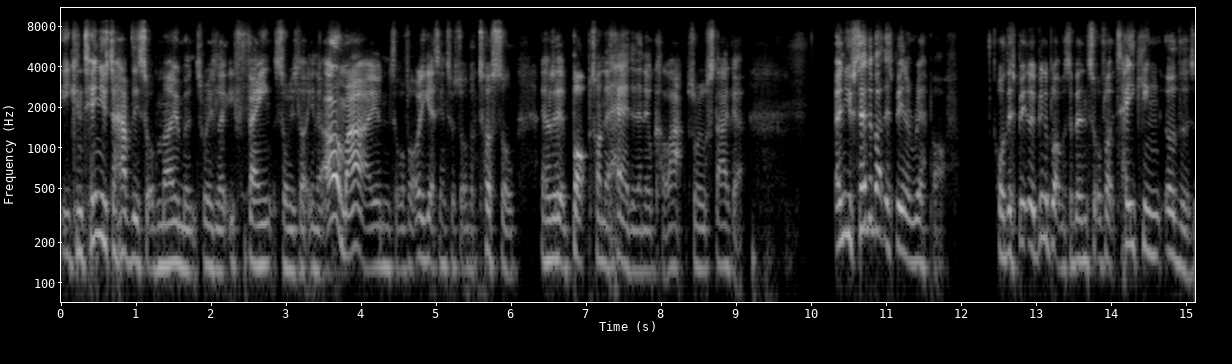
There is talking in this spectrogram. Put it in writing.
he continues to have these sort of moments where he's like he faints or he's like you know oh my and sort of or he gets into a sort of a tussle and he'll get bopped on the head and then he'll collapse or he'll stagger. And you've said about this being a rip off, or this being, being a blockbuster, been sort of like taking others.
